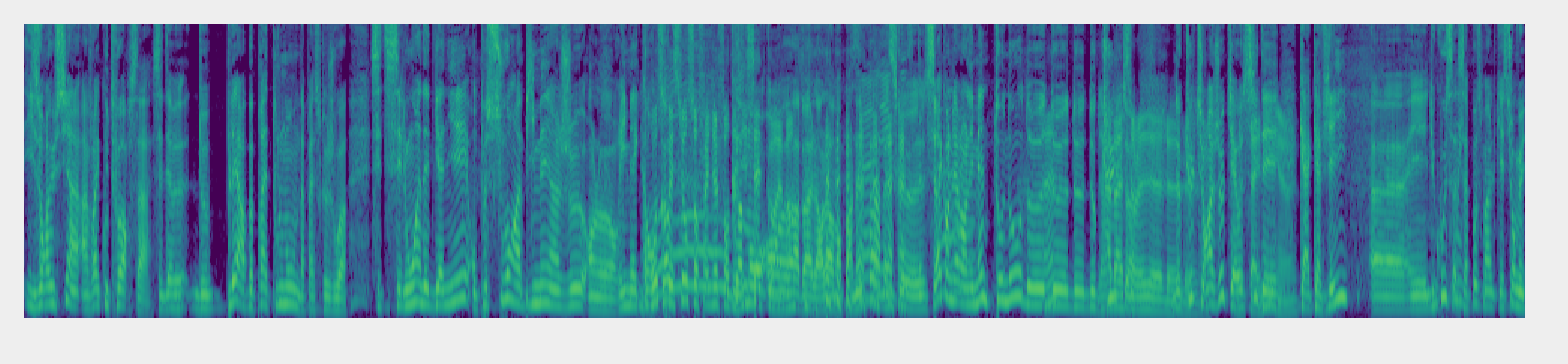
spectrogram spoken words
Ils ont réussi un, un vrai coup de force, ça. C'est de, de plaire à peu près à tout le monde, d'après ce que je vois. C'est c'est loin d'être gagné. On peut souvent abîmer un jeu en le remake Grosse pression sur Final Fantasy VII quand même. hein. Ah bah alors là, on n'en parle même pas parce que c'est vrai qu'on est dans les mêmes tonneaux de, Hein de, de, de culte Ah bah, sur le- le- de le- culte sur un jeu qui a aussi timing, des euh. qui a, qui a vieilli Euh, et du coup ça, Oui. ça pose pas mal de questions mais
